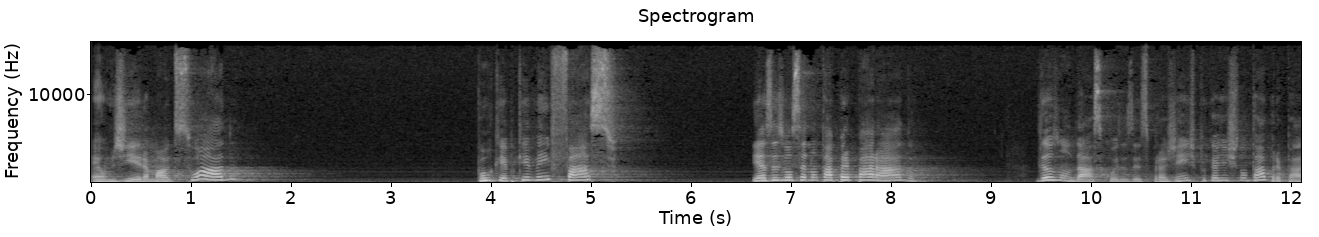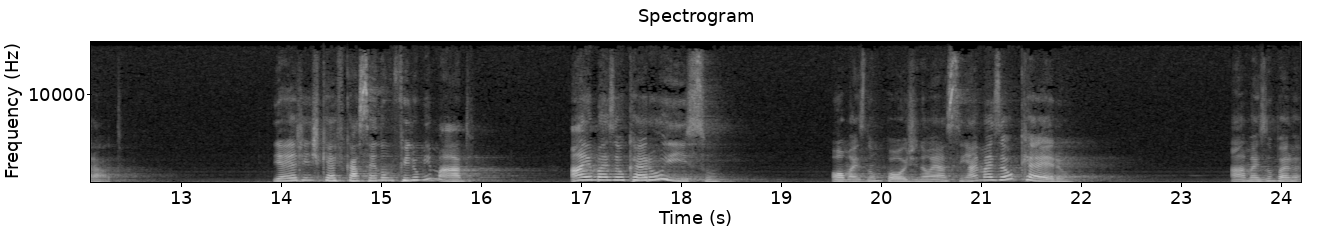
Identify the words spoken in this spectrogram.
É um dinheiro amaldiçoado. Por quê? Porque vem fácil. E às vezes você não está preparado. Deus não dá as coisas vezes para a gente porque a gente não está preparado. E aí a gente quer ficar sendo um filho mimado. Ai, mas eu quero isso. Oh, mas não pode, não é assim. Ai, mas eu quero. Ah, mas não quero.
